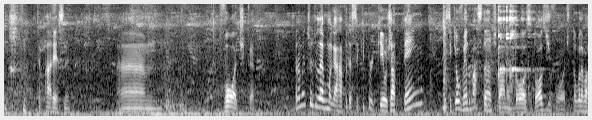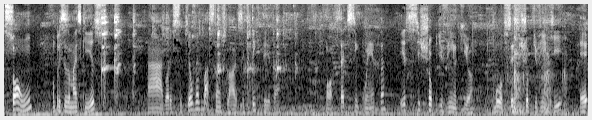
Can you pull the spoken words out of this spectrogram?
Até parece, né? vodka. Geralmente eu levo uma garrafa dessa aqui porque eu já tenho esse aqui eu vendo bastante lá, né? Dose, dose de vodka. Então eu vou levar só um, não precisa mais que isso. Ah, agora esse aqui eu vendo bastante lá. Esse aqui tem que ter, tá? Ó, 7,50. Esse chopp de vinho aqui, ó. Moço, esse chopp de vinho aqui é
